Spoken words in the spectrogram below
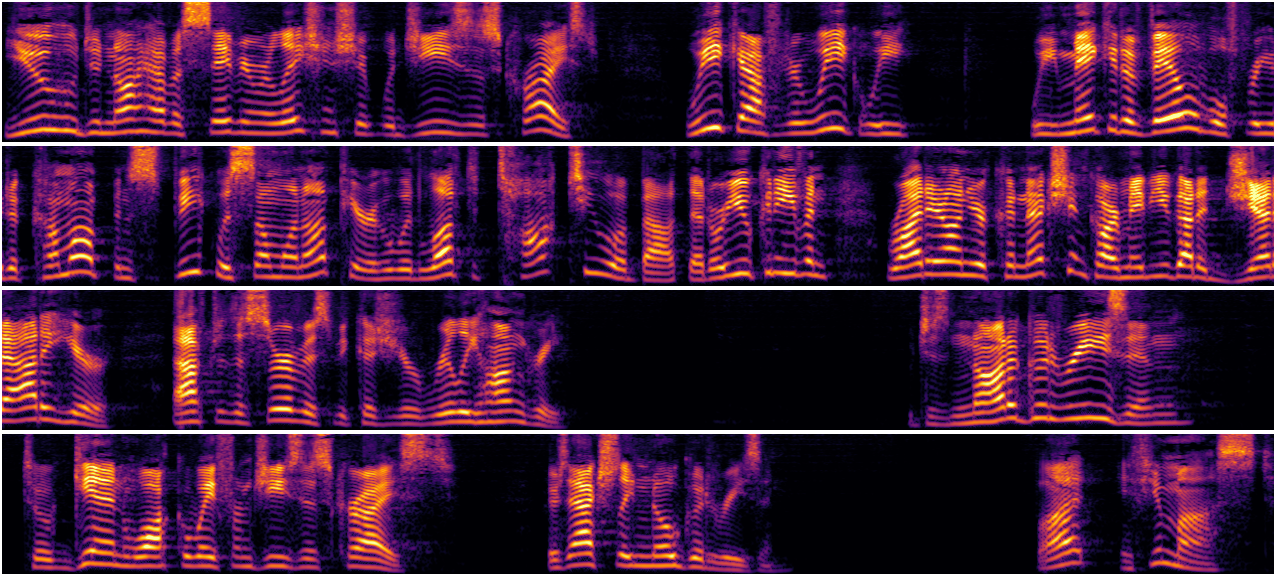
You who do not have a saving relationship with Jesus Christ, week after week, we, we make it available for you to come up and speak with someone up here who would love to talk to you about that. Or you can even write it on your connection card. Maybe you got to jet out of here after the service because you're really hungry which is not a good reason to again walk away from Jesus Christ. There's actually no good reason. But if you must,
